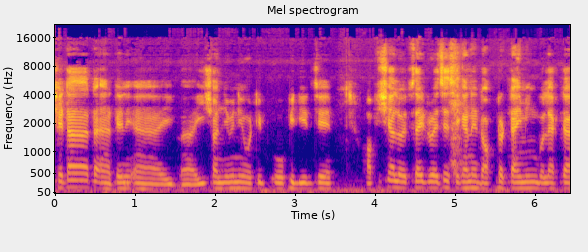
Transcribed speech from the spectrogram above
সেটা ই সঞ্জীবিনী ওটি, ওপিডির যে অফিসিয়াল ওয়েবসাইট রয়েছে, সেখানে ডক্টর টাইমিং বলে একটা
